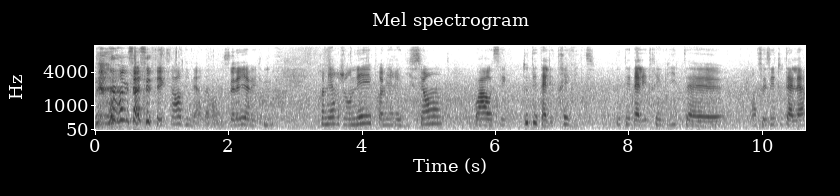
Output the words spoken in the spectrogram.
ça, c'était extraordinaire d'avoir le soleil avec nous. Première journée, première édition. Waouh, tout est allé très vite. Tout est allé très vite. Euh, on faisait tout à l'heure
